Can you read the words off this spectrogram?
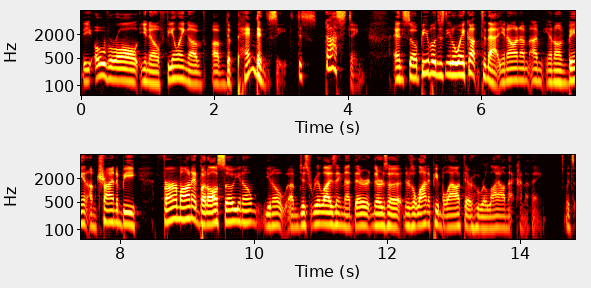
the overall, you know, feeling of of dependency. It's disgusting. And so people just need to wake up to that, you know, and I'm I'm you know, I'm being I'm trying to be firm on it, but also, you know, you know, I'm just realizing that there there's a there's a lot of people out there who rely on that kind of thing. It's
